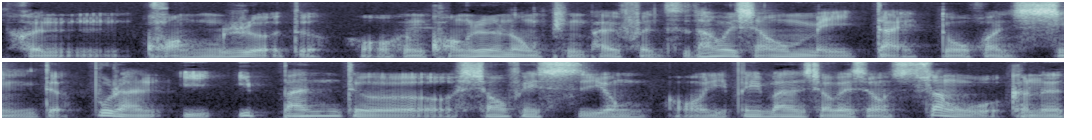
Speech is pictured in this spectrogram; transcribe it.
很狂热的，哦，很狂热那种品牌粉丝，他会想要每一代。都换新的，不然以一般的消费使用哦，以一般的消费使用，算我可能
